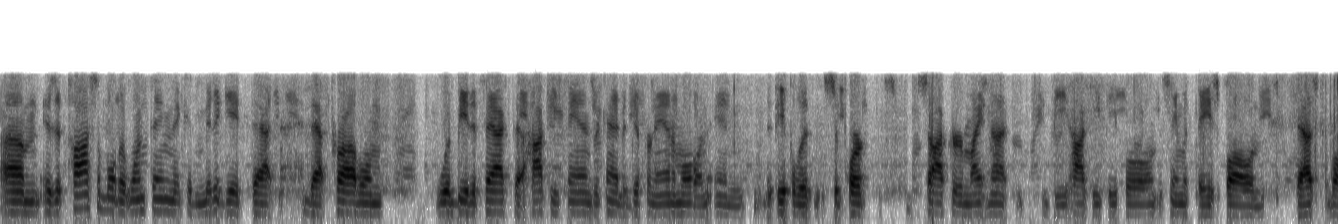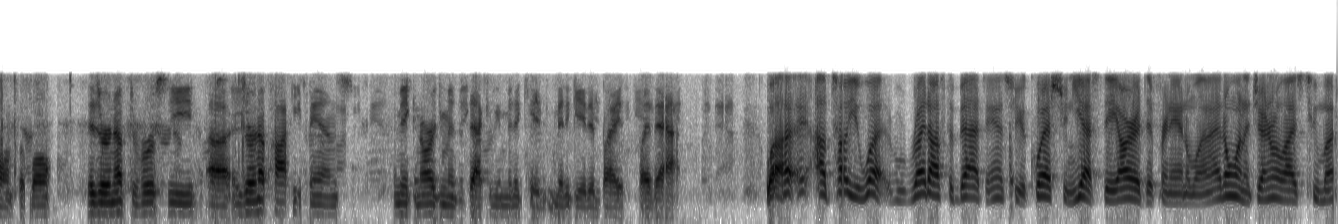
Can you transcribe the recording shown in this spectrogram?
um, is it possible that one thing that could mitigate that that problem would be the fact that hockey fans are kind of a different animal, and, and the people that support soccer might not be hockey people. The same with baseball and basketball and football. Is there enough diversity? Uh, is there enough hockey fans to make an argument that that could be mitigated mitigated by by that? Well, I'll tell you what. Right off the bat, to answer your question, yes, they are a different animal, and I don't want to generalize too much,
